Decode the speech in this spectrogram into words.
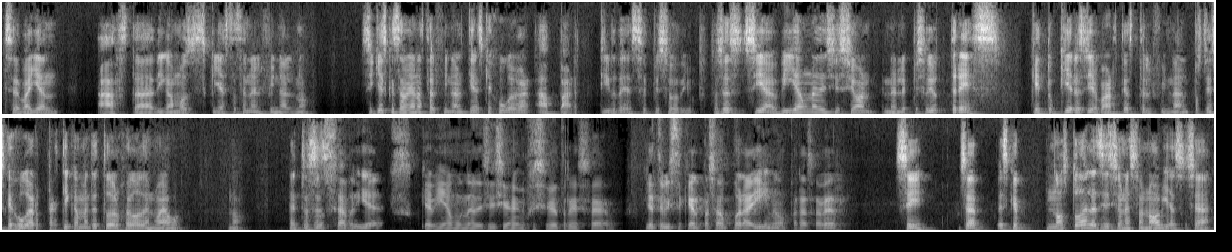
se vayan hasta, digamos, que ya estás en el final, ¿no? Si quieres que se vayan hasta el final, tienes que jugar a partir de ese episodio. Entonces, si había una decisión en el episodio 3 que tú quieres llevarte hasta el final, pues tienes que jugar prácticamente todo el juego de nuevo, ¿no? Entonces... No sabrías que había una decisión en el episodio 3. O sea, ya tuviste que haber pasado por ahí, ¿no? Para saber. Sí, o sea, es que no todas las decisiones son obvias. O sea,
